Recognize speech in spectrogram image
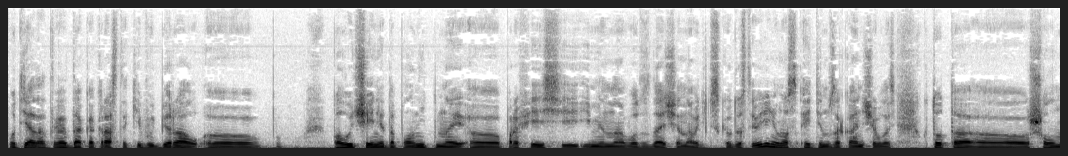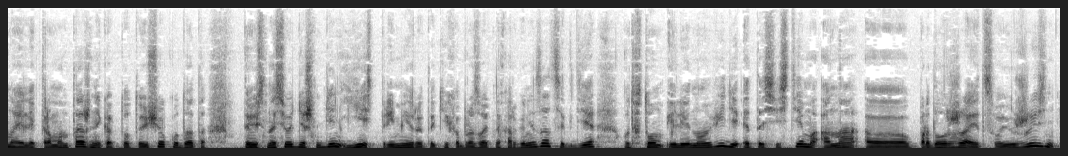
вот я тогда как раз-таки выбирал э, получение дополнительной э, профессии, именно вот сдача на водительское удостоверение у нас этим заканчивалось. Кто-то э, шел на электромонтажника, кто-то еще куда-то. То есть на сегодняшний день есть примеры таких образовательных организаций, где вот в том или ином виде эта система, она э, продолжает свою жизнь,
